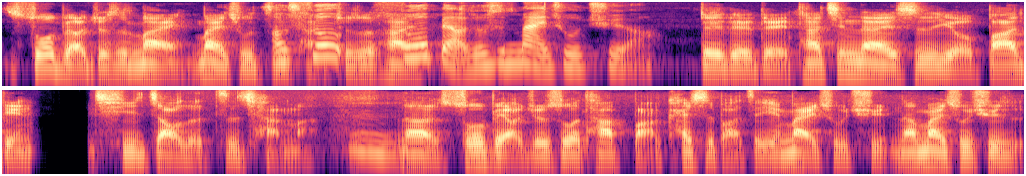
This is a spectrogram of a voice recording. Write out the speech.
缩表就是卖卖出资产，就是他缩表就是卖出去啊，对对对，他现在是有八点。七兆的资产嘛，嗯，那缩表就是说他把开始把这些卖出去，那卖出去，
